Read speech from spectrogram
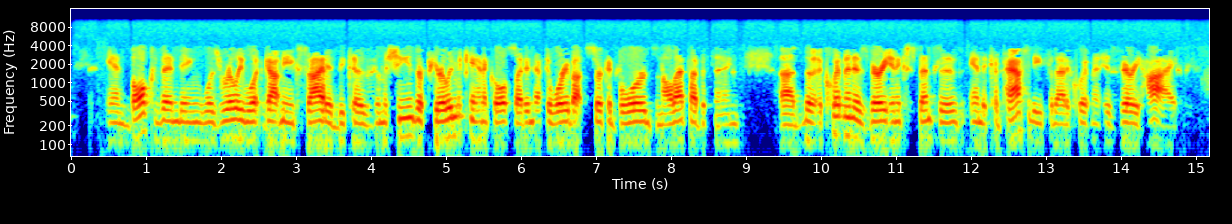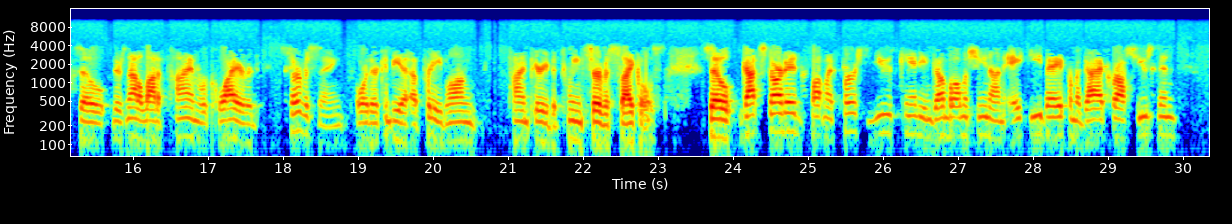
and bulk vending was really what got me excited because the machines are purely mechanical, so I didn't have to worry about circuit boards and all that type of thing. Uh, the equipment is very inexpensive, and the capacity for that equipment is very high. So there's not a lot of time required servicing, or there can be a, a pretty long time period between service cycles. So got started, bought my first used candy and gumball machine on eBay from a guy across Houston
